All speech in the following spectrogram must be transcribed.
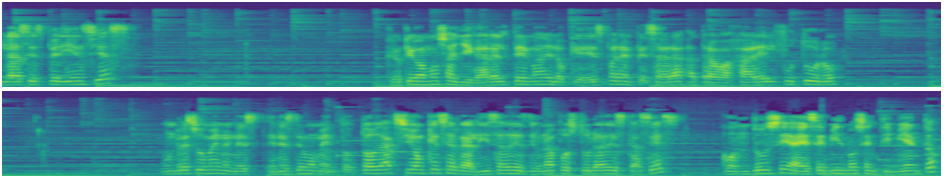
las experiencias, creo que vamos a llegar al tema de lo que es para empezar a, trabajar el futuro. Un resumen en en este momento. Toda acción que se realiza desde una postura de escasez conduce a ese mismo sentimiento.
